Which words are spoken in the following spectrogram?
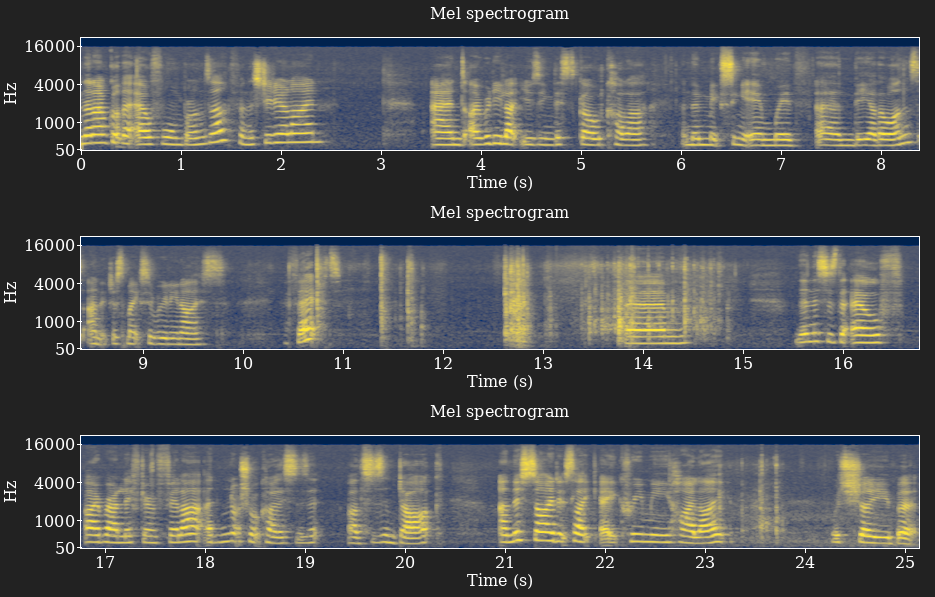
And then I've got the e.l.f. Warm Bronzer from the Studio line. And I really like using this gold colour and then mixing it in with um, the other ones and it just makes a really nice effect. Um, then this is the e.l.f. Eyebrow Lifter and Filler. I'm not sure what colour this is. Oh, this is in dark. And this side it's like a creamy highlight. Which show you, but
